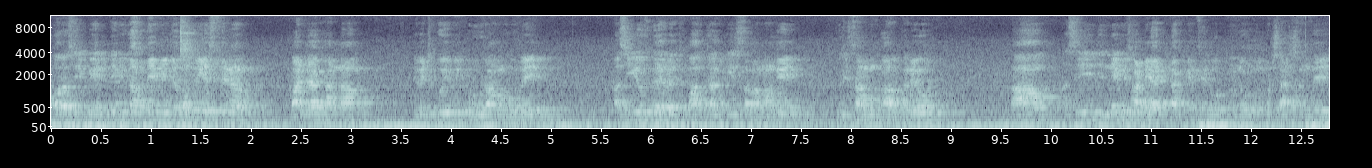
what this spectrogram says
ਔਰ ਅਸੀਂ ਬੇਨਤੀ ਵੀ ਕਰਦੇ ਵੀ ਜਦੋਂ ਵੀ ਇਸ ਦਿਨ ਬਾਜਾਖਾਨਾ ਦੇ ਵਿੱਚ ਕੋਈ ਵੀ ਪ੍ਰੋਗਰਾਮ ਹੋਵੇ, ਅਸੀਂ ਉਸ ਦੇ ਵਿੱਚ ਵੱਧ ਚੜ੍ਹ ਕੇ ਹਿੱਸਾ ਲਵਾਂਗੇ ਤੁਸੀਂ ਸਾਨੂੰ ਕਾਲ ਕਰਿਓ। ਤਾਂ ਅਸੀਂ ਜਿੰਨੇ ਵੀ ਸਾਡੇ ਅੱਜ ਤੱਕ ਇੱਥੇ ਲੋਕ ਲੋਕਲ ਪ੍ਰਸ਼ਾਸਨ ਦੇ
